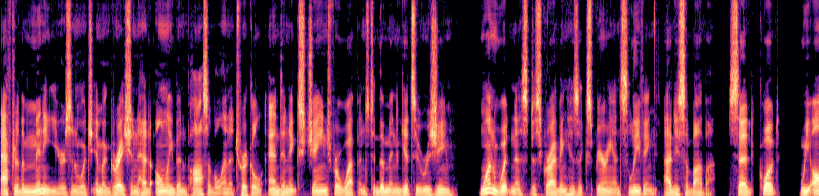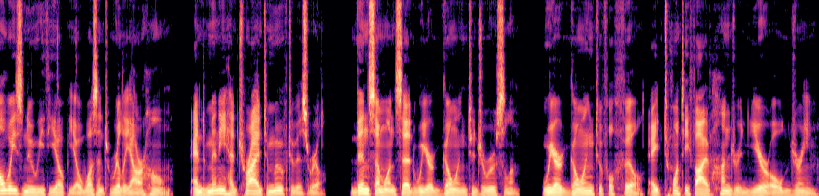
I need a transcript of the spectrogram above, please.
after the many years in which immigration had only been possible in a trickle and in exchange for weapons to the Mengistu regime. One witness describing his experience leaving Addis Ababa said, quote, we always knew Ethiopia wasn't really our home, and many had tried to move to Israel. Then someone said, We are going to Jerusalem. We are going to fulfill a 2,500 year old dream.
